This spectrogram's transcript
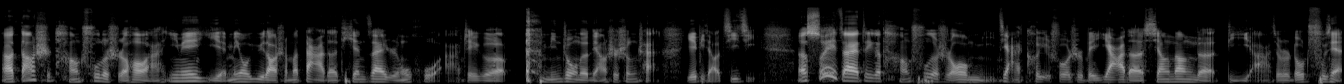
啊，当时唐初的时候啊，因为也没有遇到什么大的天灾人祸啊，这个 民众的粮食生产也比较积极。那所以在这个唐初的时候，米价可以。说是被压得相当的低啊，就是都出现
